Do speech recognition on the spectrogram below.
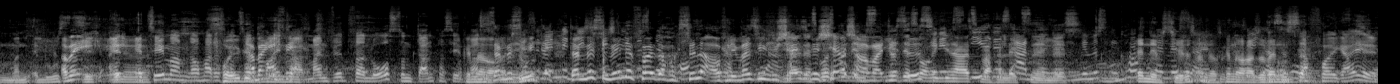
man erlost Aber sich äh, eine... erzähl mal nochmal das Folge Aber ich Man wird verlost und dann passiert Genau. was. Dann müssen, Also wir, dann müssen wir eine Folge Hoxilla aufnehmen. Weißt du, wie viel scheiß das muss man im Recherchearbeit das ist? Originals machen letzten. Endes. Wir müssen kochen, In dem Stil ist anders, genau. Also Das wenn, ist doch voll geil.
